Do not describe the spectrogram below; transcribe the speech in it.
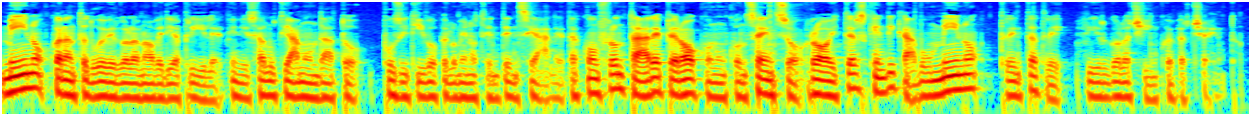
meno 42,9 di aprile, quindi salutiamo un dato positivo perlomeno tendenziale, da confrontare però con un consenso Reuters che indicava un meno 33,5%.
